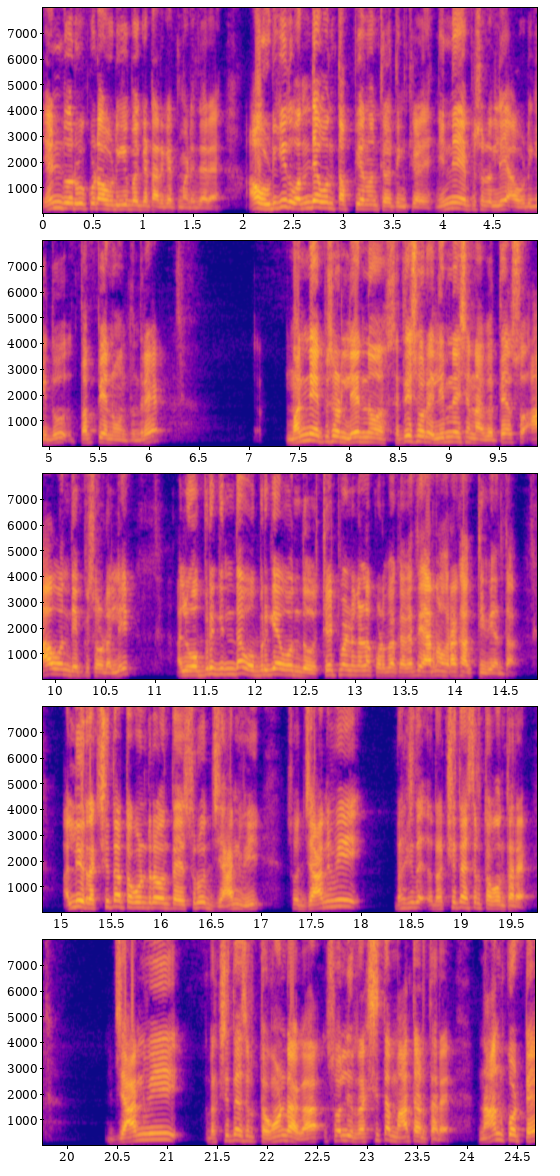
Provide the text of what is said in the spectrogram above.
ಎಂಡ್ವರೆಗೂ ಕೂಡ ಹುಡುಗಿ ಬಗ್ಗೆ ಟಾರ್ಗೆಟ್ ಮಾಡಿದ್ದಾರೆ. ಆ ಹುಡುಗಿದು ಒಂದೇ ಒಂದು ತಪ್ಪೇನು ಅಂತ ಹೇಳ್ತೀನಿ ಕೇಳಿ. ನಿನ್ನೆ ಎಪಿಸೋಡಲ್ಲಿ ಆ ಹುಡುಗಿದು ಏನು ಅಂತಂದ್ರೆ ಮೊನ್ನೆ ಎಪಿಸೋಡ್ ಏನು ಸತೀಶ್ ಅವರು ಎಲಿಮಿನೇಷನ್ ಆಗುತ್ತೆ. ಸೊ ಆ ಒಂದು ಎಪಿಸೋಡ್ ಅಲ್ಲಿ ಒಬ್ರಿಗಿಂದ ಒಬ್ರಿಗೆ ಒಂದು ಸ್ಟೇಟ್ಮೆಂಟ್ಗಳನ್ನ ಕೊಡಬೇಕಾಗತ್ತೆ. ಯಾರನ್ನ ಹೊರಗೆ ಹಾಕ್ತೀವಿ ಅಂತ. ಅಲ್ಲಿ ರಕ್ಷಿತಾ ತಗೊಂಡಿರುವಂತ ಹೆಸರು ಜಾನ್ವಿ. ಸೊ ಜಾನ್ವಿ ರಕ್ಷಿತ, ರಕ್ಷಿತಾ ಹೆಸರು ತಗೊಂತಾರೆ. ಜಾನ್ವಿ ರಕ್ಷಿತಾ ಹೆಸರು ತಗೊಂಡಾಗ ಸೊ ಅಲ್ಲಿ ರಕ್ಷಿತಾ ಮಾತಾಡ್ತಾರೆ. ನಾನು ಕೊಟ್ಟೆ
